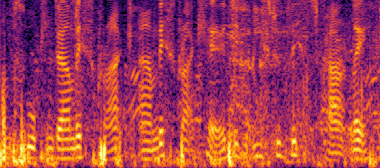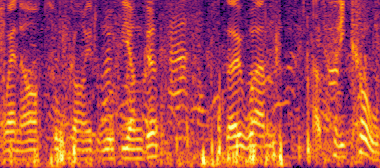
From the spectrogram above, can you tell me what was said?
I'm just walking down this crack, and this crack here didn't used to exist apparently when our tour guide was younger, so um, that's pretty cool.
